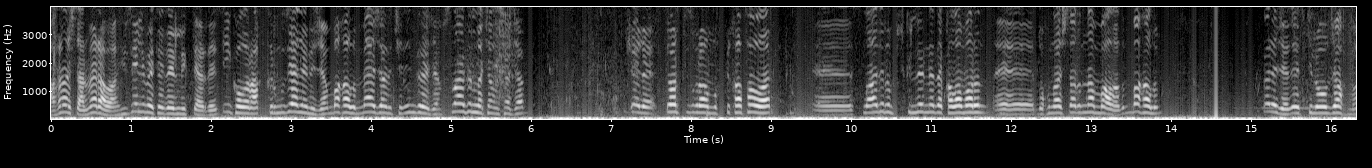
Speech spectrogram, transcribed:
Arkadaşlar merhaba. 150 metre derinliklerdeyiz. İlk olarak kırmızıya deneyeceğim. Bakalım mercan için indireceğim. Slider'la çalışacağım. Şöyle 400 gramlık bir kafa var. Ee, slider'ın püsküllerine de kalamarın ee, dokunaçlarından bağladım. Bakalım. Göreceğiz etkili olacak mı?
